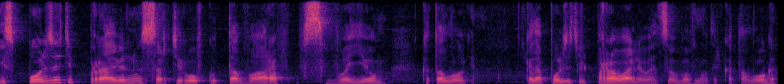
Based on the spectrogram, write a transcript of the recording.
Используйте правильную сортировку товаров в своем каталоге. Когда пользователь проваливается вовнутрь каталога,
